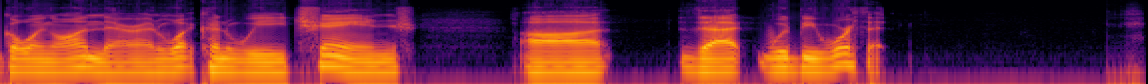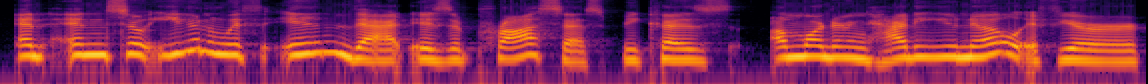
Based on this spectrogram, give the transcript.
going on there, and what can we change uh, that would be worth it? And and so even within that is a process because I'm wondering how do you know if your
